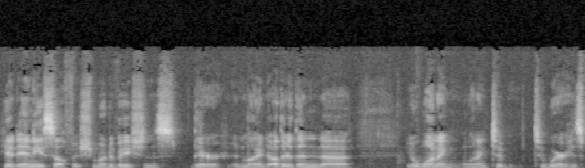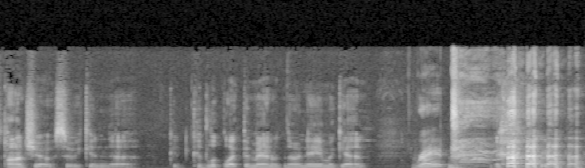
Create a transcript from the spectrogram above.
he had any selfish motivations there in mind, other than uh, you know wanting wanting to, to wear his poncho so he can uh, could could look like the man with no name again. Right. but,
